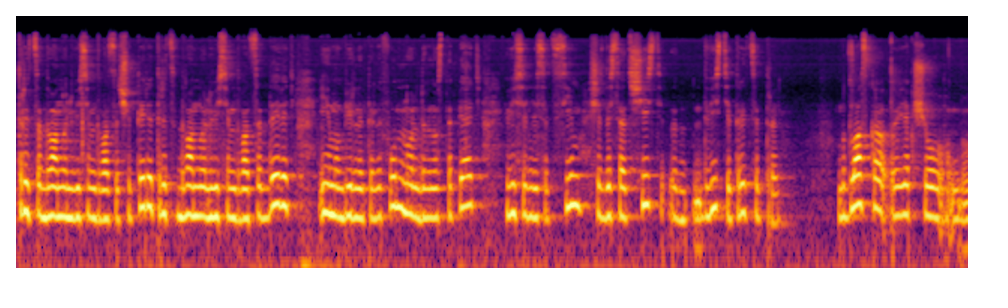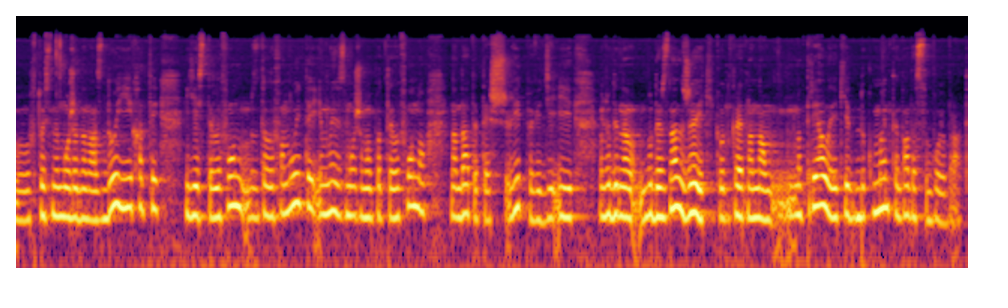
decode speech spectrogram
320824, 320829 і мобільний телефон 095 87 66 233. Будь ласка, якщо е, хтось не може до нас доїхати, є телефон, зателефонуйте, і ми зможемо по телефону надати теж відповіді. І людина буде знати вже, які конкретно нам матеріали, які документи треба з собою брати.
